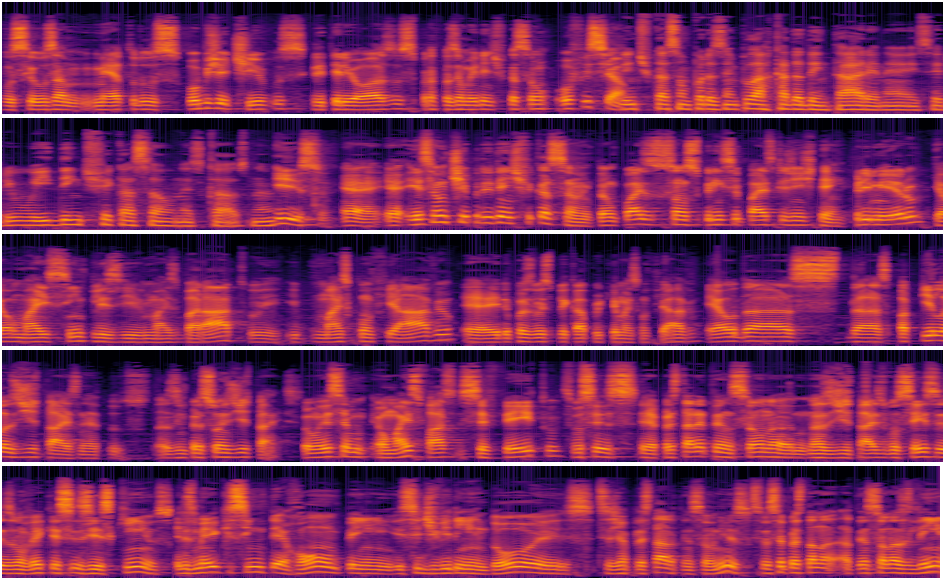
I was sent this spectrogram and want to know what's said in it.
você usa métodos objetivos, criteriosos para fazer uma identificação oficial. Identificação, por exemplo, a arcada dentária, né? Seria o identificação nesse caso, né? Isso, é, é, esse é um tipo de identificação. Então, quais são os principais que a gente tem? Primeiro, que é o mais simples e mais barato e, e mais confiável, é, e depois eu vou explicar por que mais confiável, é o das, das papilas digitais, né? Dos, das impressões digitais. Então, esse é, é, o mais fácil de ser feito. Se vocês é, prestarem atenção na, nas digitais de vocês, vocês vão ver que esses risquinhos, eles meio que se interrompem e se dividem em dois. Vocês já prestaram atenção nisso? Se você prestar atenção nas linhas,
